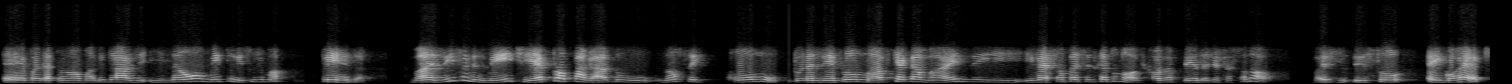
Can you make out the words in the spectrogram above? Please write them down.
é, variação da normalidade e não aumenta o risco de uma perda. Mas, infelizmente, é propagado, não sei como, por exemplo, o 9QH+, e inversão pericêntrica do 9 causa perda gestacional. Mas isso é incorreto.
